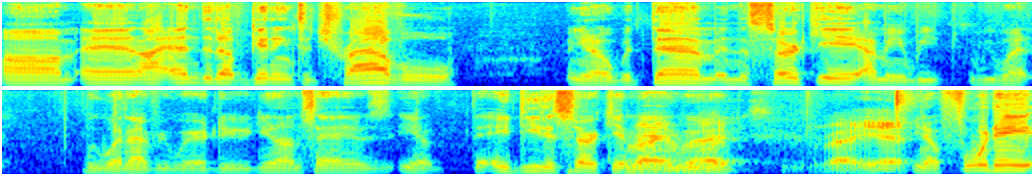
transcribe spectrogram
um, and I ended up getting to travel, you know, with them in the circuit. I mean, we we went we went everywhere, dude. You know what I'm saying? It was you know the Adidas circuit, right, man. We were right, right. Yeah. you know four day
